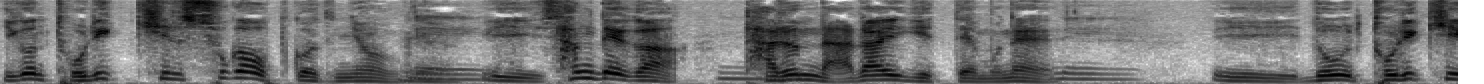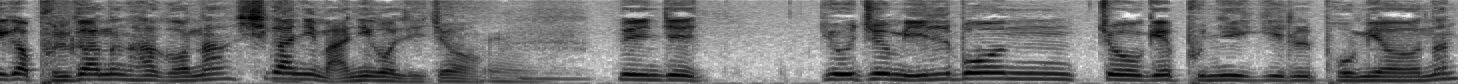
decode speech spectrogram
이건 돌이킬 수가 없거든요. 네. 이 상대가 음. 다른 나라이기 때문에 네. 이 노, 돌이키기가 불가능하거나 시간이 많이 걸리죠. 음. 근데 이제 요즘 일본 쪽의 분위기를 보면은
